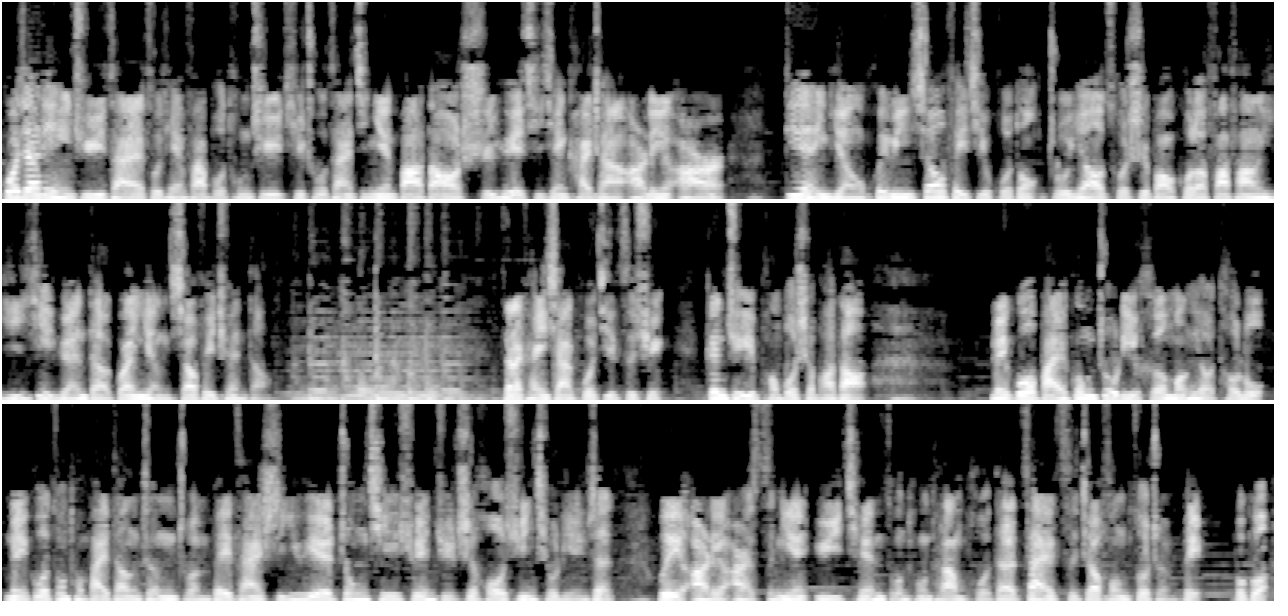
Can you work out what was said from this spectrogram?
国家电影局在昨天发布通知，提出在今年八到十月期间开展“二零二二电影惠民消费季”活动，主要措施包括了发放一亿元的观影消费券等。再来看一下国际资讯，根据彭博社报道。美国白宫助理和盟友透露，美国总统拜登正准备在十一月中期选举之后寻求连任，为二零二四年与前总统特朗普的再次交锋做准备。不过，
